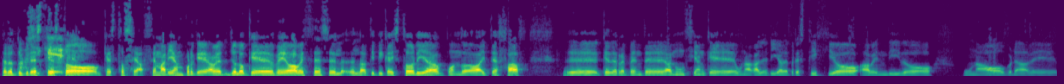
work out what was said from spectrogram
Pero tú crees que... esto que esto se hace, Marian, porque a ver, yo lo que veo a veces es la típica historia cuando hay TEFAF eh, que de repente anuncian que una galería de prestigio ha vendido una obra de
